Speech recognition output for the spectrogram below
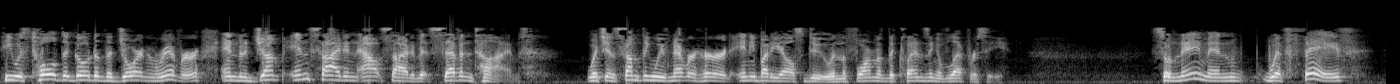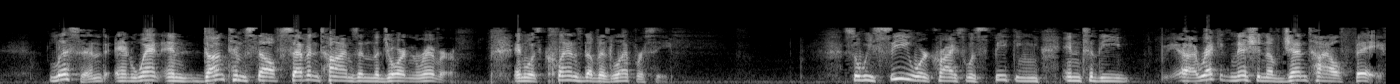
He was told to go to the Jordan River and to jump inside and outside of it seven times, which is something we've never heard anybody else do in the form of the cleansing of leprosy. So Naaman, with faith, listened and went and dunked himself seven times in the Jordan River and was cleansed of his leprosy. So we see where Christ was speaking into the uh, recognition of Gentile faith,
